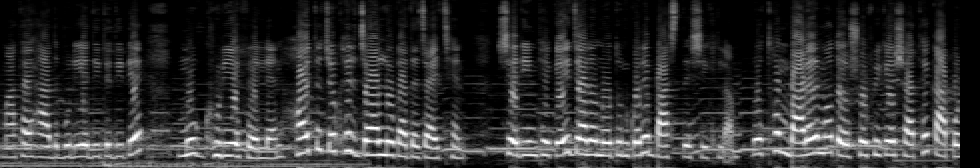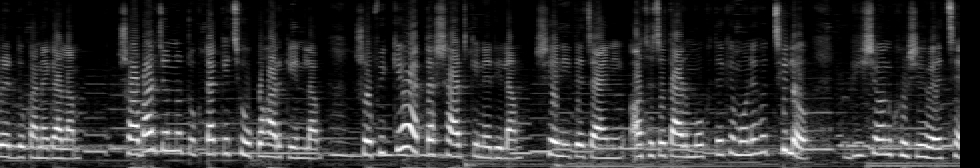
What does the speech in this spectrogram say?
মাথায় হাত বুলিয়ে দিতে দিতে মুখ ঘুরিয়ে ফেললেন। হয়তো চোখের জল লুকাতে চাইছেন। সেদিন থেকেই যেন নতুন করে বাঁচতে শিখলাম। প্রথমবারের মতো শফিকের সাথে কাপড়ের দোকানে গেলাম। সবার জন্য টুকটাক কিছু উপহার কিনলাম। শফিককেও একটা শার্ট কিনে দিলাম। সে নিতে চায়নি, অথচ তার মুখ দেখে মনে হচ্ছিল ভীষণ খুশি হয়েছে।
